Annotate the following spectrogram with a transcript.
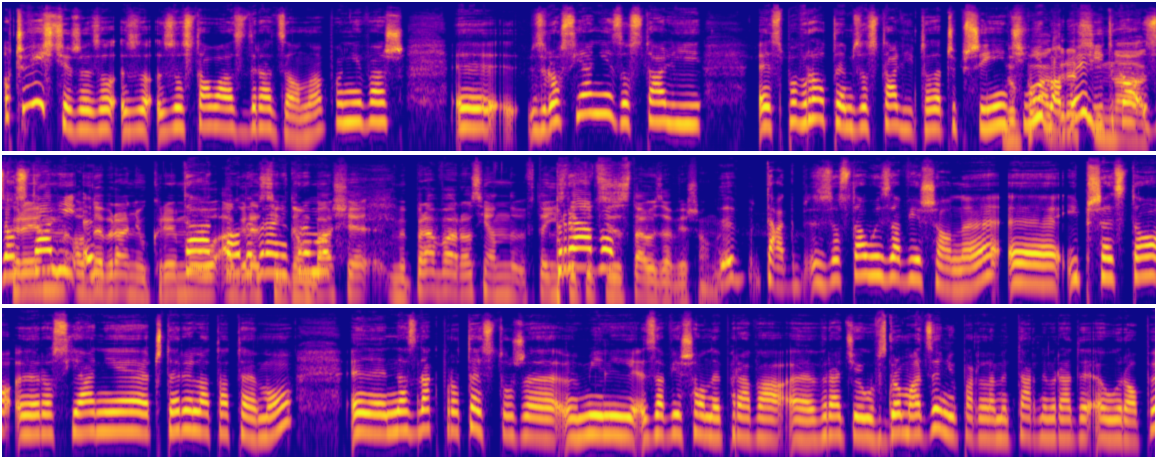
Oczywiście, że zo, zo, została zdradzona, ponieważ Rosjanie zostali z powrotem zostali, to znaczy przyjęci, No nie bo byli, tylko zostali. Krym, e, odebraniu Krymu, tak, agresji odebraniu w Krymu. Donbasie, prawa Rosjan w tej Prawo- instytucji zostały zawieszone. Y, Tak, zostały zawieszone i przez to Rosjanie cztery lata temu na znak protestu, że mieli zawieszone prawa w Radzie, w Zgromadzeniu Parlamentarnym Rady Europy,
